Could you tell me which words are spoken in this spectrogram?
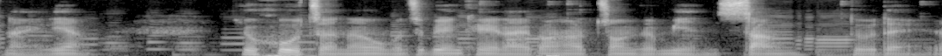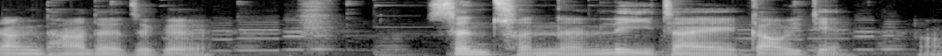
奶量，又或者呢，我们这边可以来帮它装个免伤，对不对？让它的这个生存能力再高一点啊。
